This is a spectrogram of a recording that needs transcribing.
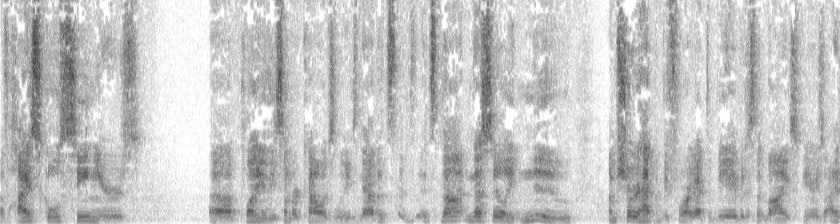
of high school seniors uh, playing in these summer college leagues. Now that's it's not necessarily new. I'm sure it happened before I got to BA, but it's in my experience, I,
